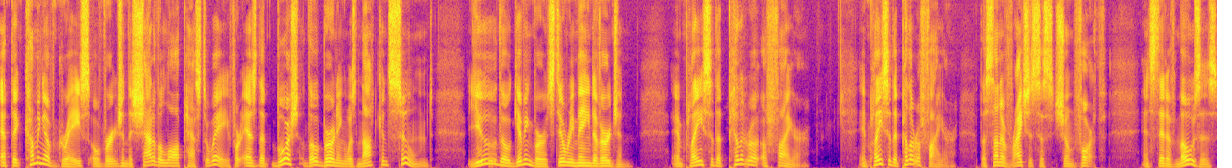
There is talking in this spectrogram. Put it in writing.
At the coming of grace, O Virgin, the shadow of the law passed away. For as the bush, though burning, was not consumed, you, though giving birth, still remained a virgin. In place of the pillar of fire, in place of the pillar of fire, the Sun of Righteousness shone forth. Instead of Moses,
